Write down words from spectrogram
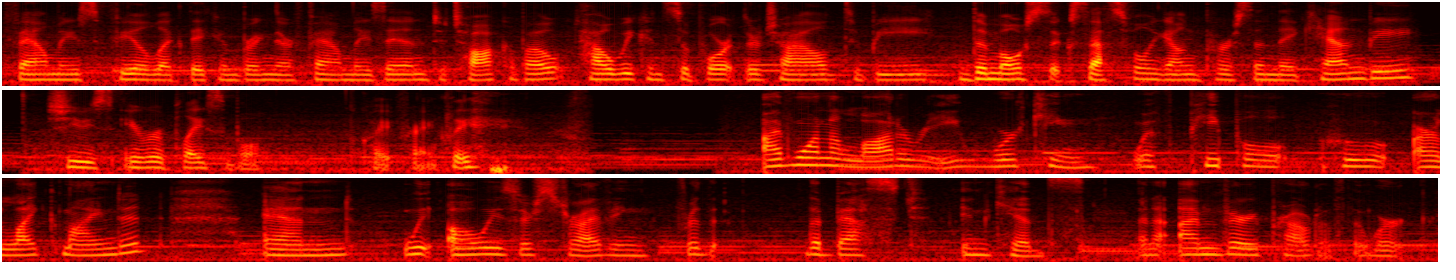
families feel like they can bring their families in to talk about how we can support their child to be the most successful young person they can be. She's irreplaceable, quite frankly. I've won a lottery working with people who are like-minded and we always are striving for the, the best in kids. And I'm very proud of the work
